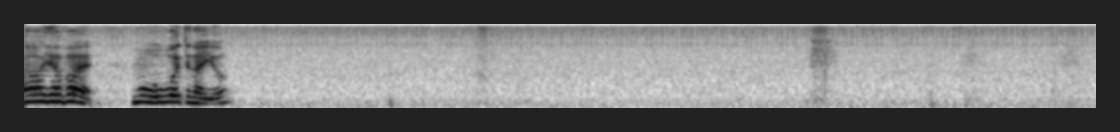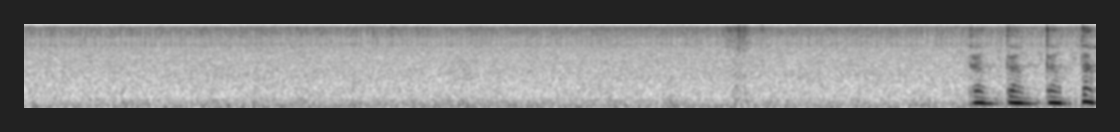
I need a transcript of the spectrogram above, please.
あーやばい。もう覚えてないよ。タンタンタンタン。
